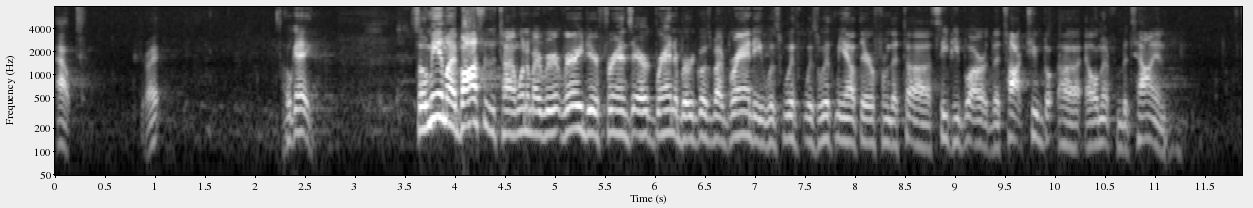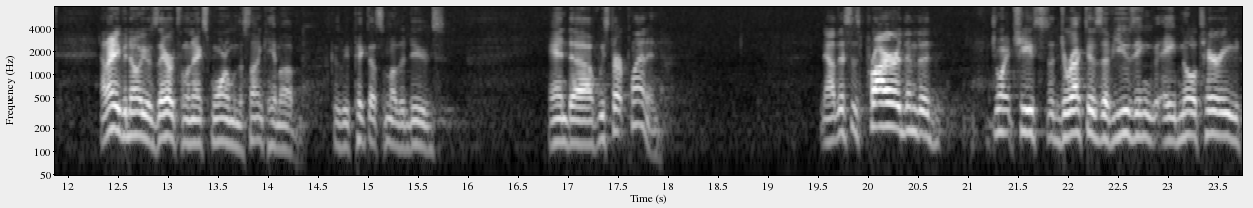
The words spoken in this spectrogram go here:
Out, right? Okay. So me and my boss at the time, one of my very dear friends, Eric Brandenburg, goes by Brandy, was with, was with me out there from the uh, CP, or the TOC 2 uh, element from battalion. And I didn't even know he was there until the next morning when the sun came up, because we picked up some other dudes. And uh, we start planning. Now this is prior than the Joint Chiefs directives of using a military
